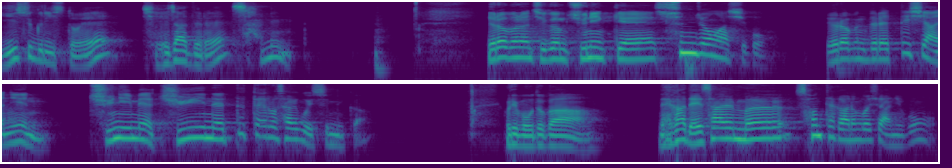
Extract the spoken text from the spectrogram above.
예수 그리스도의 제자들의 삶입니다. 여러분은 지금 주님께 순종하시고 여러분들의 뜻이 아닌 주님의 주인의 뜻대로 살고 있습니까? 우리 모두가 내가 내 삶을 선택하는 것이 아니고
